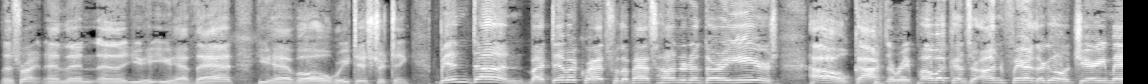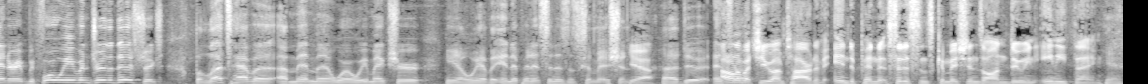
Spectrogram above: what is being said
that's right. And then and uh, you you have that. You have oh redistricting been done by Democrats for the past 130 years. Oh gosh, the Republicans are unfair. They're going to gerrymander it before we even drew the districts. But let's have an amendment where we make sure you know we have an independent citizens commission. Yeah, uh, do it. And I don't so, know about you. I'm tired of independent citizens commissions on doing anything. Yeah,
